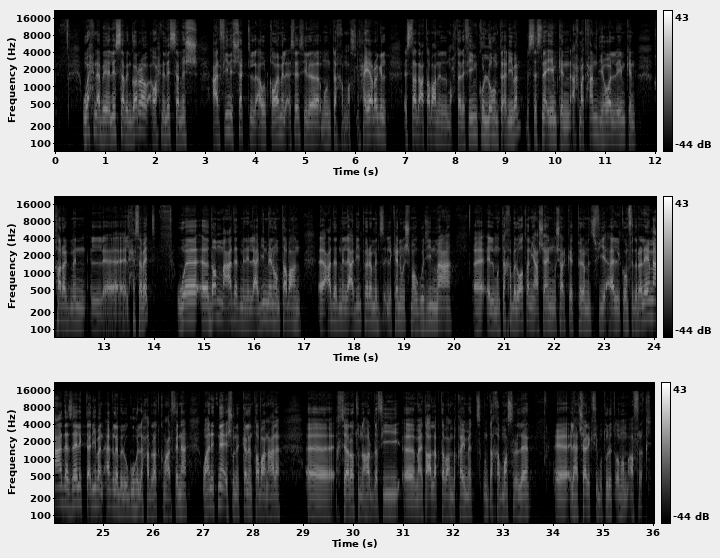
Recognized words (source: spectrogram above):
وإحنا لسه بنجرب أو إحنا لسه مش عارفين الشكل أو القوام الأساسي لمنتخب مصر. الحقيقة الراجل استدعى طبعا المحترفين كلهم تقريبا باستثناء يمكن أحمد حمدي هو اللي يمكن خرج من ال- الحسابات. وضم عدد من اللاعبين منهم طبعا عدد من لاعبين بيراميدز اللي كانوا مش موجودين مع المنتخب الوطني عشان مشاركة بيراميدز في الكونفدرالية. ما عدا ذلك تقريبا أغلب الوجوه اللي حضراتكم عارفينها وهنتناقش ونتكلم طبعا على آه، اختياراته النهارده في آه، ما يتعلق طبعا بقائمة منتخب مصر اللي هتشارك في بطولة أمم أفريقيا.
